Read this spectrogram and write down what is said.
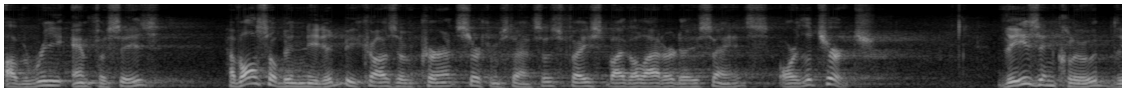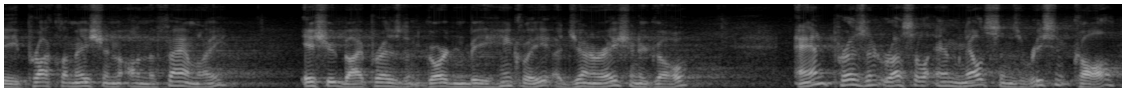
of re emphases have also been needed because of current circumstances faced by the Latter day Saints or the church. These include the Proclamation on the Family, issued by President Gordon B. Hinckley a generation ago, and President Russell M. Nelson's recent call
